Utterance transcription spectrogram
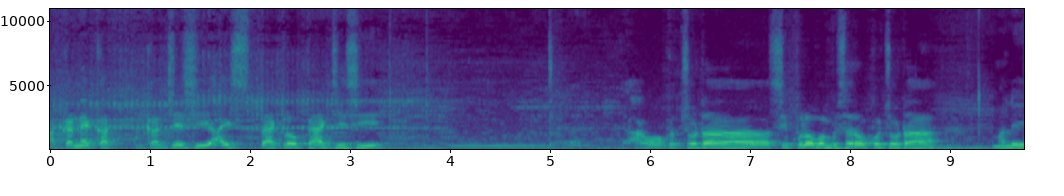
అక్కడనే కట్ కట్ చేసి ఐస్ ప్యాక్లో ప్యాక్ చేసి ఒక చోట సిప్పులో పంపిస్తారు ఒక చోట మళ్ళీ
